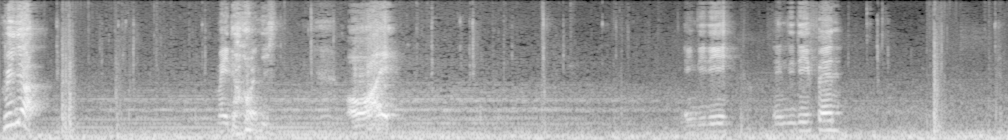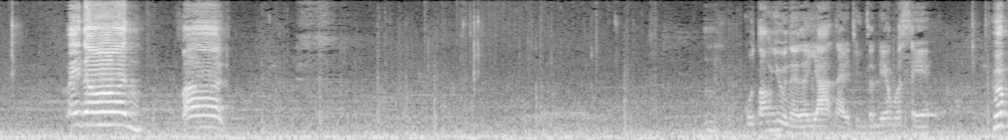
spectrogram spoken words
เฮ้ยอะไม่โดนอีกโอ้ยเล็งดีๆเล็งดีๆเฟนไม่ โดนฟากกูต้องอยู่ในระยะไหนถึงจะเรียกว่าเซฟฮึบ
